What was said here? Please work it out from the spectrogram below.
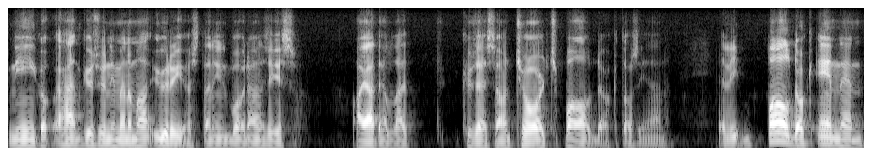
niin kun hän kysyi nimenomaan Yrjöstä, niin voidaan siis ajatella, että kyseessä on George Baldock tosiaan. Eli Baldock ennen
